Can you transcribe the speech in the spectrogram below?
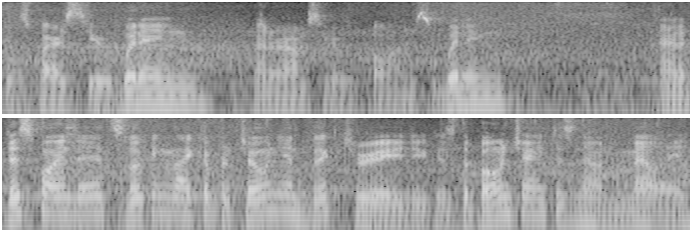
Good squires here winning. Men at arms here with polearms winning. And at this point it's looking like a Bretonnian victory because the Bone Giant is now in melee.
